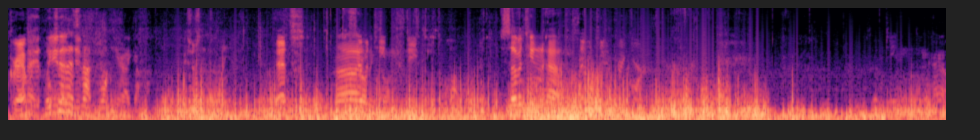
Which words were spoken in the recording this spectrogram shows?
grabbing it. Make sure that's not 20 here. I got one. Pictures at 20? That's I 17 feet. 17 and a half. 17 and three quarters. 17 and a half.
